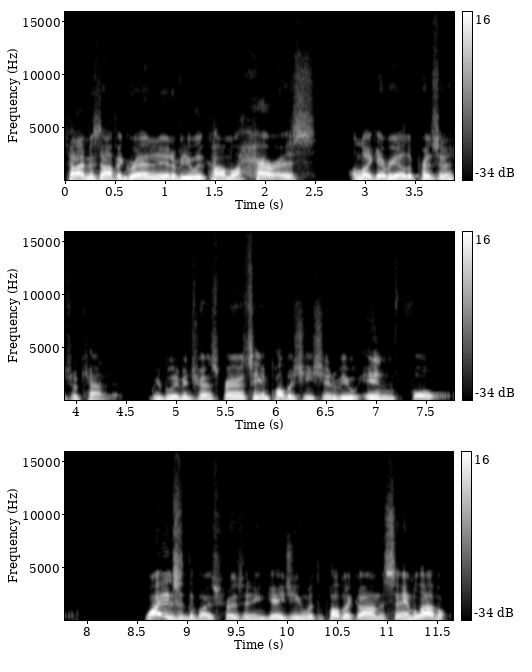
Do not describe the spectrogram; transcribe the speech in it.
Time has not been granted an interview with Kamala Harris unlike every other presidential candidate. We believe in transparency and publish each interview in full. Why isn't the vice president engaging with the public on the same level?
